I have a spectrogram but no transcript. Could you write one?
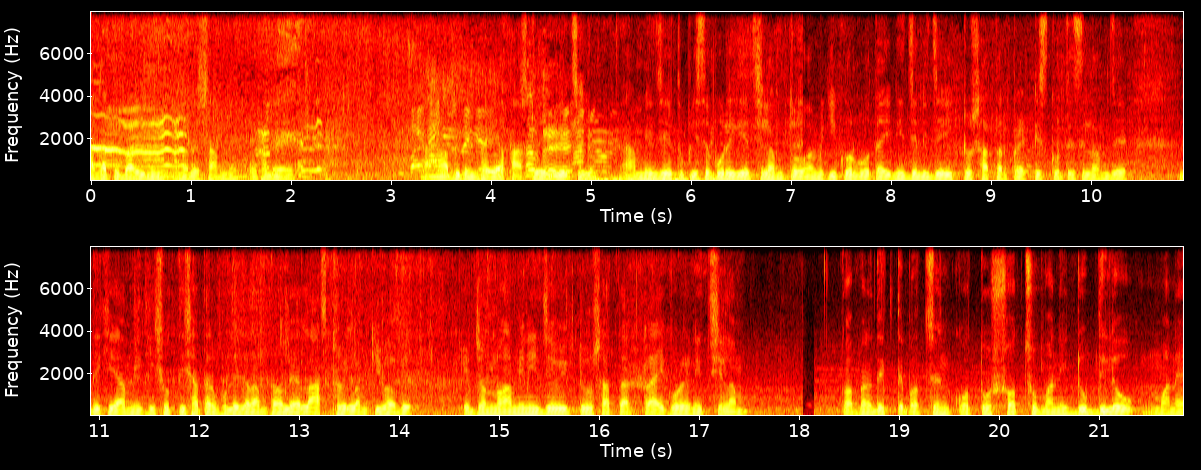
আগাতে পারিনি ওনাদের সামনে। এখানে আবিদিন ভাইয়া ফার্স্ট হয়ে গিয়েছিল। আমি যেহেতু পিছে পড়ে গিয়েছিলাম তো আমি কি করব? তাই নিজে নিজে একটু সাঁতার প্র্যাকটিস করতেছিলাম যে দেখি আমি কি সত্যি সাঁতার ভুলে গেলাম তাহলে লাস্ট হলাম কীভাবে? এর জন্য আমি নিজেও একটু সাঁতার ট্রাই করে নিচ্ছিলাম। তো আপনারা দেখতে পাচ্ছেন কত স্বচ্ছ পানি ডুব দিলেও মানে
